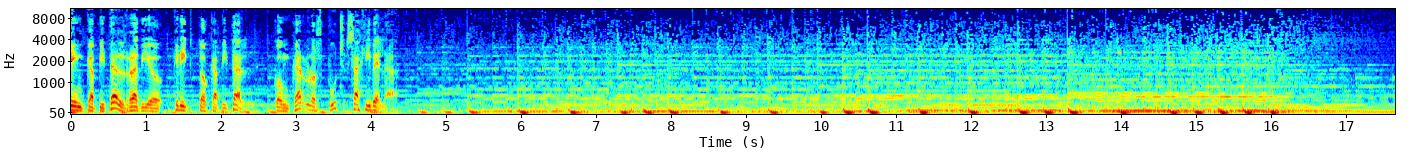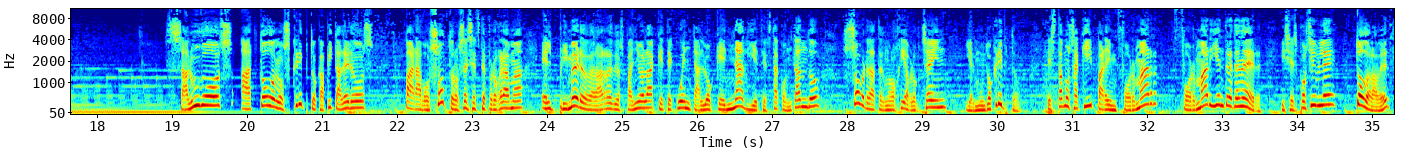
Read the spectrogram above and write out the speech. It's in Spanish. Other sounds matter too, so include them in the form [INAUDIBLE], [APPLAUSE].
En Capital Radio, Cripto Capital, con Carlos Puch Sajibela. Saludos a todos los criptocapitaleros. Para vosotros es este programa el primero de la radio española que te cuenta lo que nadie te está contando sobre la tecnología blockchain y el mundo cripto. Estamos aquí para informar, formar y entretener, y si es posible, todo a la vez.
